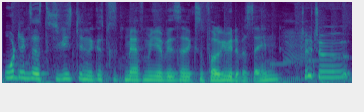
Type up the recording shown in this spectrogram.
Und denkt, dass wie es gibt es mehr von mir. Wir sehen in der nächsten Folge wieder. Bis dahin. Tschüss. tschüss.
